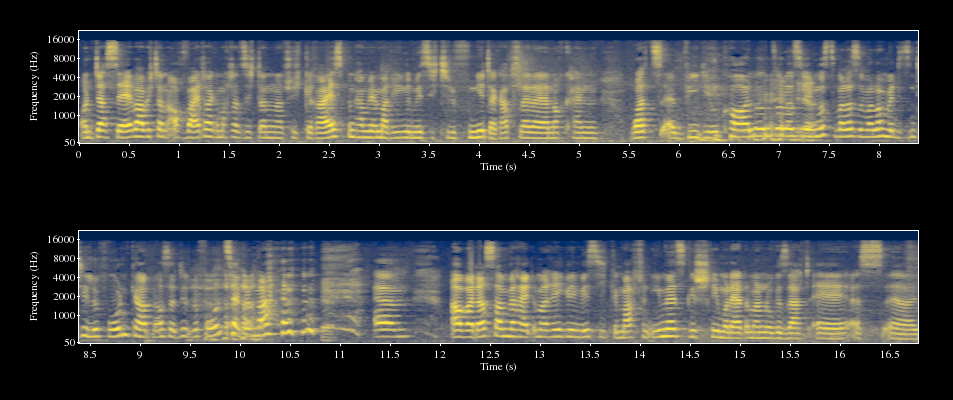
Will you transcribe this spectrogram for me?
und das selber habe ich dann auch weitergemacht, als ich dann natürlich gereist bin, haben wir immer regelmäßig telefoniert. Da gab es leider ja noch keinen WhatsApp-Video-Call und so, deswegen ja. musste man das immer noch mit diesen Telefonkarten aus der Telefonzelle machen. Ähm, aber das haben wir halt immer regelmäßig gemacht und E-Mails geschrieben und er hat immer nur gesagt, ey, es, äh,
